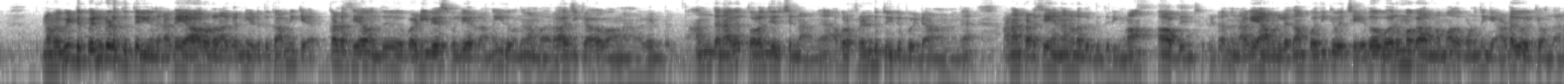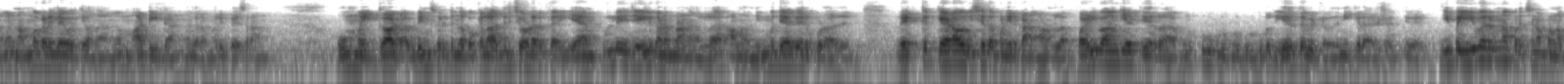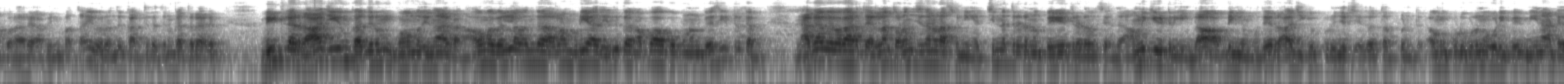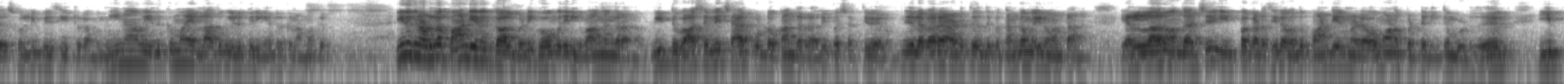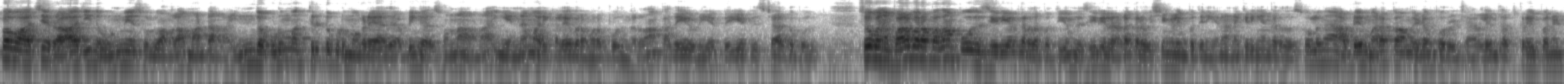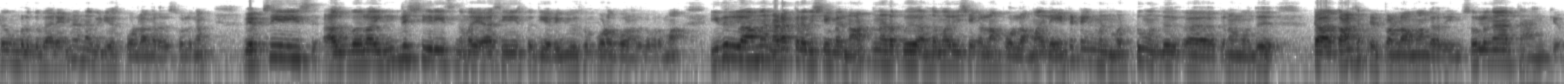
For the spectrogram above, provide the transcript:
நம்ம வீட்டு பெண்களுக்கு தெரியும் இந்த நகை யாரோட நகைன்னு எடுத்து காமிக்க. கடைசியாக வந்து வடிவே சொல்லிடுறாங்க இது வந்து நம்ம ராஜிக்காக வாங்கின நகைன்ட்டு. அந்த நகை தொலைஞ்சிருச்சுன்னாங்க அப்புறம் ஃப்ரெண்டு தூக்கிட்டு போயிட்டானுங்க ஆனால் கடைசியாக என்ன நடந்திருக்கு தெரியுமா? அப்படின்னு சொல்லிட்டு அந்த நகையை அவனில் தான் பதுக்கி வச்சு ஏதோ வறுமை காரணமாக அதை கொண்டு வந்து இங்கே அடகு வைக்க வந்தானுங்க நம்ம கடையிலே வைக்க வந்தானுங்க மாட்டிக்கிட்டானுங்கிற மாதிரி பேசுகிறாங்க ஓ மை காட் அப்படின்னு சொல்லிட்டு இந்த பக்கம் அதிர்ச்சியோட இருக்க. என் பிள்ளைய ஜெயிலுக்கு அனுப்புனானுங்கல்ல அவனுக்கு நிம்மதியாகவே இருக்கக்கூடாது. வெக்கக்கேடா ஒரு விஷயத்த பண்ணியிருக்கானுங்க. அவனில் பழி வாங்கியே தீர்றேன் அப்படின்னு குடு குடு குடு குடு குடு எழுத்த வீட்டில் வந்து நிற்கிறாரு சக்திவேல். இப்போ இவர் என்ன பிரச்சனை பண்ண போகிறாரு அப்படின்னு பார்த்தா இவர் வந்து கற்று கத்துன்னு கத்துறாரு. வீட்டில் ராஜியும் கதிரும் கோமதியும் தான் இருக்காங்க. அவங்க வெளில வந்து அதெல்லாம் முடியாது. எதுக்கு எங்கள் அப்பாவை கூப்பிடணும்னு பேசிகிட்டு இருக்க? நகை விவகாரத்தை எல்லாம் தொலைஞ்சு தானடா சொன்னீங்க. சின்ன திருடனும் பெரிய திருடனும் சேர்ந்து அமுக்கிட்டு இருக்கீங்களா? அப்படிங்கும் போதே ராஜிக்கு புரிஞ்சிருச்சு. ஏதோ தப்புன்ட்டு. அவங்க குடு குடுன்னு ஓடி போய் மீனாட்டை சொல்லி பேசிக்கிட்டு இருக்காங்க. மீனாவை எதுக்குமா எல்லாத்துக்கும் இழுக்கிறீங்கன்னு இருக்கு நமக்கு. இதுக்கு நடுவில் பாண்டியனுக்கு கால் பண்ணி கோமதி நீங்கள் வாங்கங்கிறாங்க. வீட்டு வாசல்லே சேர் போட்டு உட்காந்துடுறாரு இப்போ சக்திவேலும். இதில் வேற அடுத்து வந்து இப்போ தங்கமயிலும் வந்துட்டாங்க. எல்லாரும் வந்தாச்சு. இப்போ கடைசியில் வந்து பாண்டியன் அவமானப்பட்டு நிற்கும் பொழுது இப்போவாச்சு ராஜி இந்த உண்மையை சொல்லுவாங்களா மாட்டாங்களா? இந்த குடும்பம் திருட்டு குடும்பம் கிடையாது. அப்படிங்கிறத சொன்னாங்கன்னா இங்கே என்ன மாதிரி கலைபரம் வரப்போகுதுங்கிறது தான் கதையுடைய பெரிய ட்விஸ்ட்டாக இருக்க போகுது. ஸோ கொஞ்சம் பரபரப்பாக தான் போகுது சீரியல்ங்கிறத பற்றியும் இந்த சீரியலில் நடக்கிற விஷயங்களையும் பற்றி நீங்கள் என்ன நினைக்கிறீங்கிறத சொல்லுங்கள் அப்படியே மறக்காமல் இடம் பொருள் சேனலையும் சப்ஸ்கிரைப் பண்ணிவிட்டு உங்களுக்கு வேறு என்னென்ன வீடியோஸ் போடலாங்கிறத சொல்லுங்கள் வெப் சீரிஸ் அது பதிலாக இங்கிலீஷ் சீரிஸ் இந்த மாதிரி ஏதாவது சீரிஸ் பற்றிய ரிவ்யூஸும் போட போகிறோம் அதுக்கப்புறமா. இது இல்லாமல் நடக்கிற விஷயங்கள் நாட்டு நடப்பு அந்த மாதிரி விஷயங்கள்லாம் போடலாமா? இல்லை என்டர்டெயின்மெண்ட் மட்டும் வந்து நம்ம வந்து கான்சென்ட்ரேட் பண்ணலாமாங்கிறதையும் சொல்லுங்கள் தேங்க்யூ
